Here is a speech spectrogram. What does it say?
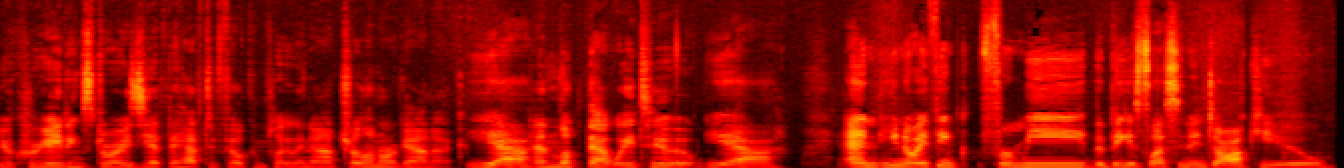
you're creating stories, yet they have to feel completely natural and organic, Yeah. and look that way too. Yeah. And, you know, I think for me, the biggest lesson in docu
